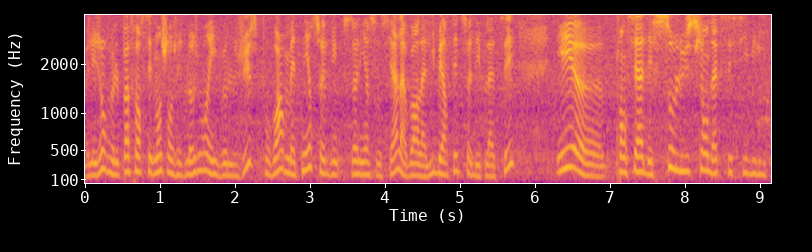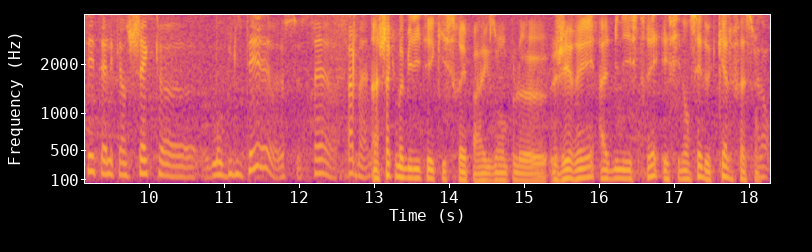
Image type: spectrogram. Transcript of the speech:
mais les gens ne veulent pas forcément changer de logement, ils veulent juste pouvoir maintenir ce, li- ce lien social, avoir la liberté de se déplacer et euh, penser à des solutions d'accessibilité telles qu'un chèque euh, mobilité, euh, ce serait euh, pas mal. Un chèque mobilité qui serait, par exemple, géré, administré et financé de quelle façon? Alors,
